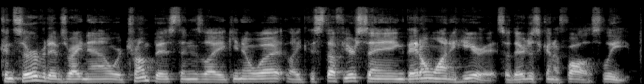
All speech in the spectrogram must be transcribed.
conservatives right now or Trumpists and is like, you know what, like the stuff you're saying, they don't want to hear it, so they're just going to fall asleep.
